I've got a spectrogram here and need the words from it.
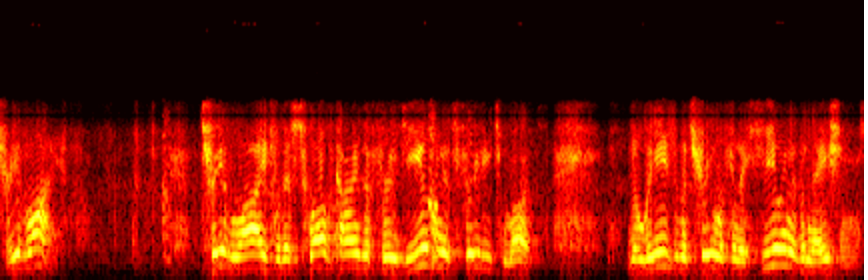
tree of life. Tree of life with its twelve kinds of fruits, yielding its fruit each month. the leaves of the tree were for the healing of the nations.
